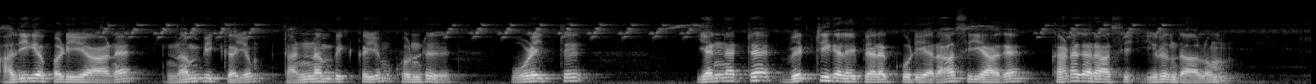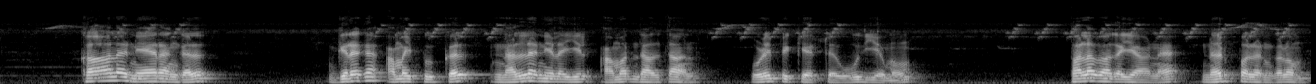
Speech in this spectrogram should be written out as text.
அதிகப்படியான நம்பிக்கையும் தன்னம்பிக்கையும் கொண்டு உழைத்து எண்ணற்ற வெற்றிகளை பெறக்கூடிய ராசியாக கடகராசி இருந்தாலும் கால நேரங்கள் கிரக அமைப்புகள் நல்ல நிலையில் அமர்ந்தால்தான் உழைப்புக்கேற்ற ஊதியமும் பல வகையான நற்பலன்களும்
